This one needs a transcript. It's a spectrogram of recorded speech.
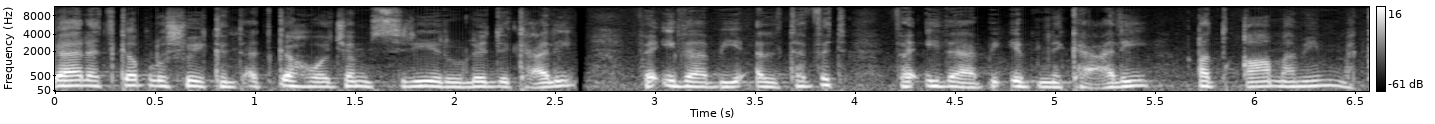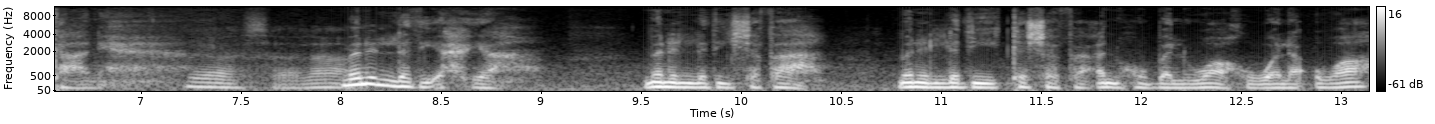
قالت قبل شوي كنت أتقهوى جنب سرير ولدك علي فإذا بي ألتفت فإذا بابنك علي قد قام من مكانه. يا سلام. من الذي أحياه؟ من الذي شفاه؟ من الذي كشف عنه بلواه ولأواه؟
